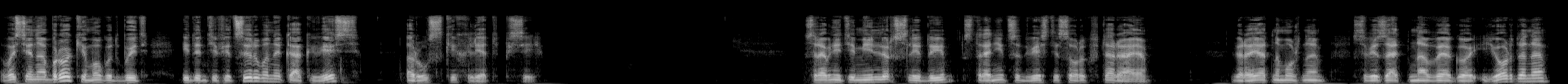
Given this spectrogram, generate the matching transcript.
Васеноброки могут быть идентифицированы как весь русских летописей. Сравните Миллер, следы, страница 242. Вероятно, можно связать Навего Йордана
